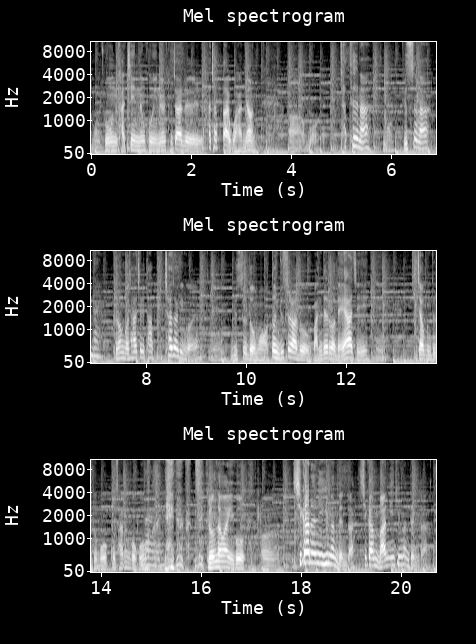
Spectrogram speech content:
뭐 좋은 가치 있는 코인을 투자를 하셨다고 하면 어, 뭐 차트나 뭐 뉴스나 네. 그런 거 사실 다 부차적인 거예요. 예, 뉴스도 뭐 어떤 뉴스라도 만들어내야지 예, 기자분들도 먹고 사는 거고 네. 그런 상황이고 어, 시간을 이기면 된다. 시간만 이기면 된다. 예.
